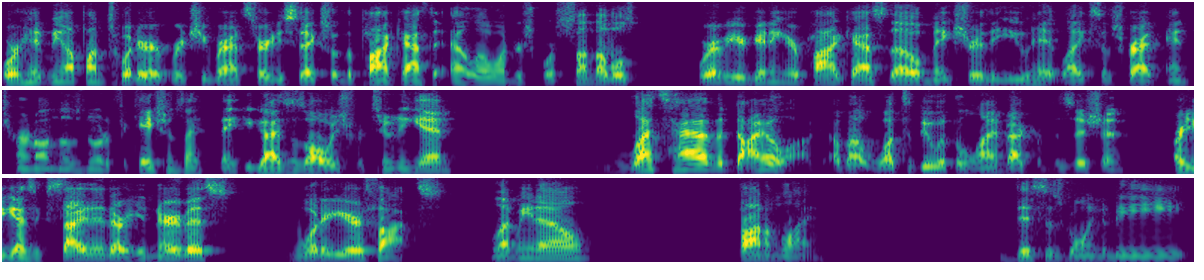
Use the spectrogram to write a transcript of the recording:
or hit me up on Twitter at RichieBrads36 or the podcast at LO underscore Sun Devils. Wherever you're getting your podcast, though, make sure that you hit like, subscribe, and turn on those notifications. I thank you guys as always for tuning in. Let's have a dialogue about what to do with the linebacker position. Are you guys excited? Are you nervous? What are your thoughts? Let me know. Bottom line, this is going to be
